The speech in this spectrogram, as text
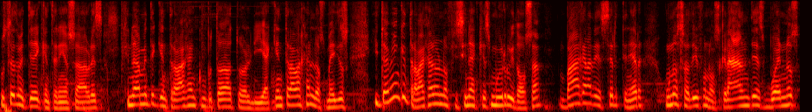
Ustedes me tienen que entender, sabres. Generalmente quien trabaja en todo el día, quien trabaja en los medios y también quien trabaja en una oficina que es muy ruidosa, va a agradecer tener unos audífonos grandes, buenos,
